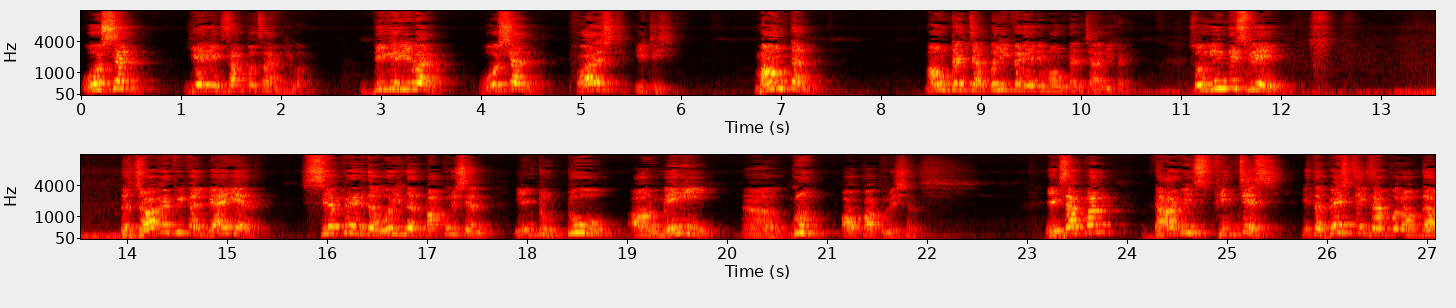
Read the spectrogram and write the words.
ओशन हिअर एक्झाम्पल्स आर गिवन बिग रिव्हर ओशन फॉरेस्ट इट इज माउंटन माउंटनच्या पलीकडे आणि माउंटनच्या अलीकडे सो इन दिस वे द जॉग्रफिकल बॅरियर separate the original population into two or many uh, group of populations. Example, Darwin's finches is the best example of the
